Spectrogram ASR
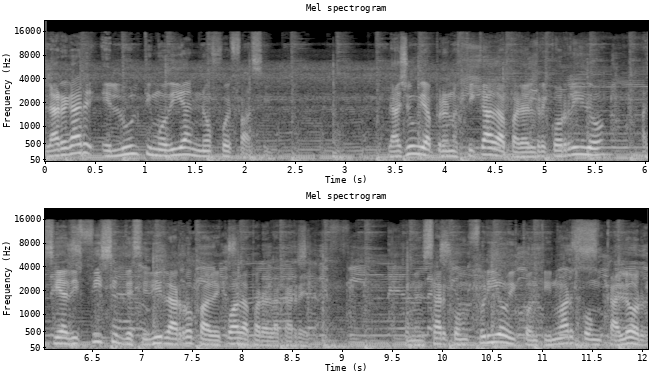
Largar el último día no fue fácil. La lluvia pronosticada para el recorrido hacía difícil decidir la ropa adecuada para la carrera. Comenzar con frío y continuar con calor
